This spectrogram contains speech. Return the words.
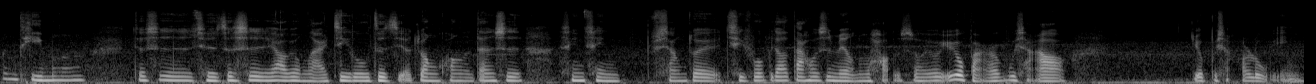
问题吗？就是其实这是要用来记录自己的状况的，但是心情。相对起伏比较大，或是没有那么好的时候，又又反而不想要，又不想要录音，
